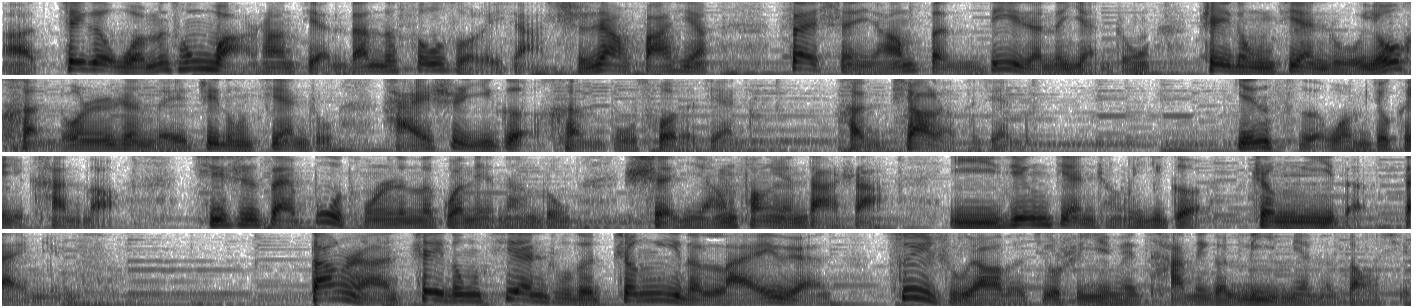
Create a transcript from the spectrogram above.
啊，这个我们从网上简单的搜索了一下，实际上发现，在沈阳本地人的眼中，这栋建筑有很多人认为这栋建筑还是一个很不错的建筑，很漂亮的建筑。因此，我们就可以看到，其实，在不同人的观点当中，沈阳方圆大厦已经变成了一个争议的代名词。当然，这栋建筑的争议的来源，最主要的就是因为它那个立面的造型，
